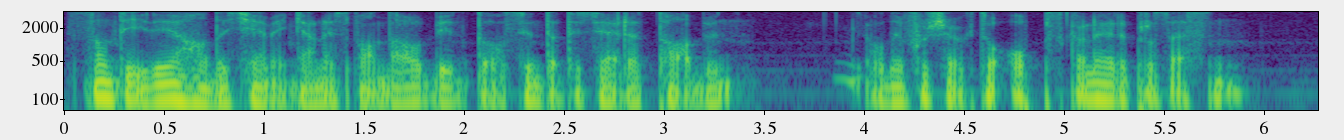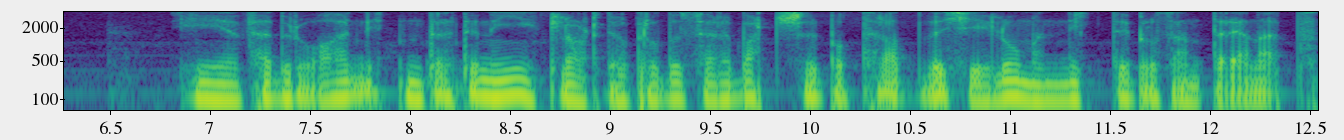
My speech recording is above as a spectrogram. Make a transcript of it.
Samtidig hadde kjemikerne i Spandau begynt å syntetisere tabun, og de forsøkte å oppskalere prosessen. I februar 1939 klarte de å produsere batcher på 30 kilo med 90% renhet,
